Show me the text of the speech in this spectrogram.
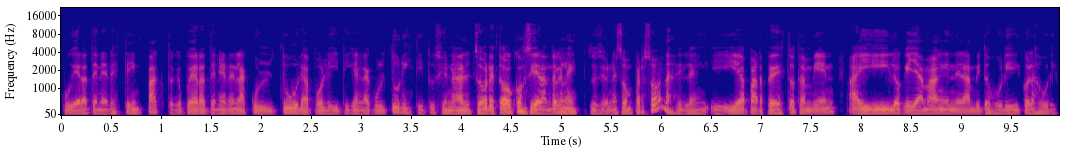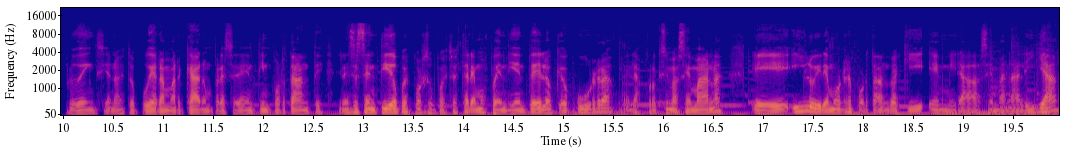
pudiera tener este impacto que pudiera tener en la cultura política, en la cultura institucional, sobre todo considerando que las instituciones son personas y, aparte de esto también hay lo que llaman en el ámbito jurídico la jurisprudencia, ¿no? Esto pudiera marcar un precedente importante. En ese sentido, pues por supuesto estaremos pendientes de lo que ocurra en las próximas semanas eh, y lo iremos reportando aquí en Mirada Semanal y ya.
